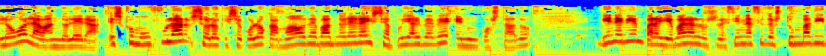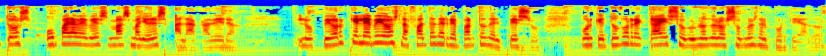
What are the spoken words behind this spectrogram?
Luego la bandolera. Es como un fular, solo que se coloca a modo de bandolera y se apoya al bebé en un costado. Viene bien para llevar a los recién nacidos tumbaditos o para bebés más mayores a la cadera. Lo peor que le veo es la falta de reparto del peso, porque todo recae sobre uno de los hombros del porteador.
